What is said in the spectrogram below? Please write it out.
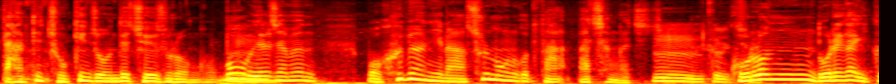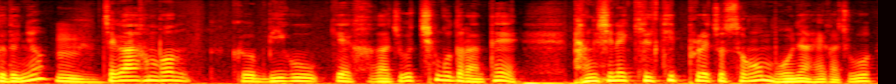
나한테 좋긴 좋은데 죄스러운 거. 뭐 음. 예를 들자면 뭐 흡연이나 술 먹는 것도 다 마찬가지죠. 음, 그렇죠. 그런 노래가 있거든요. 음. 제가 한번 그 미국에 가가지고 친구들한테 당신의 길티 플레저성은 뭐냐 해가지고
